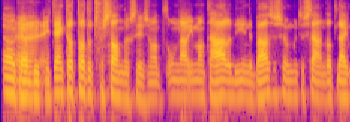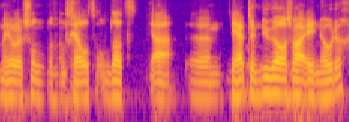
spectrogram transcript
Okay, uh, ik denk dat dat het verstandigst is. Want om nou iemand te halen die in de basis zou moeten staan, dat lijkt me heel erg zonde van het geld. Omdat, ja, um, je hebt er nu weliswaar één nodig.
